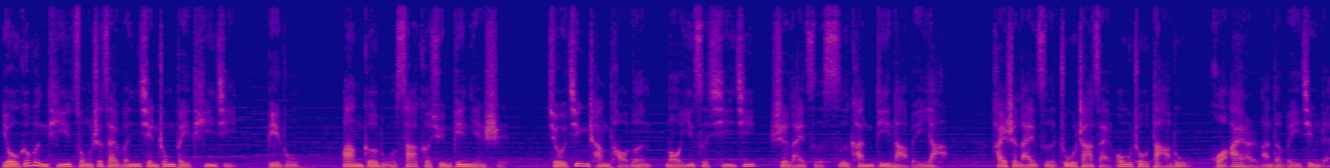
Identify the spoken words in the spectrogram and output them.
有个问题总是在文献中被提及，比如。盎格鲁撒克逊编年史就经常讨论某一次袭击是来自斯堪的纳维亚，还是来自驻扎在欧洲大陆或爱尔兰的维京人。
